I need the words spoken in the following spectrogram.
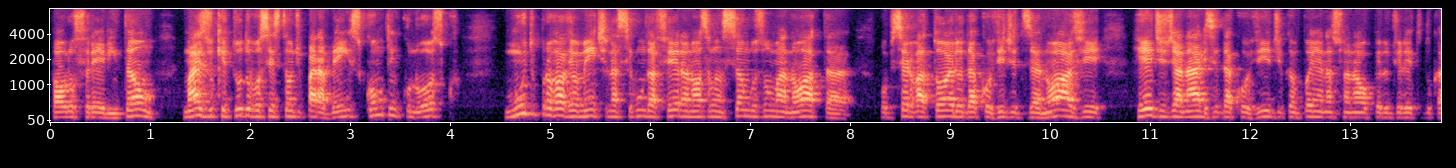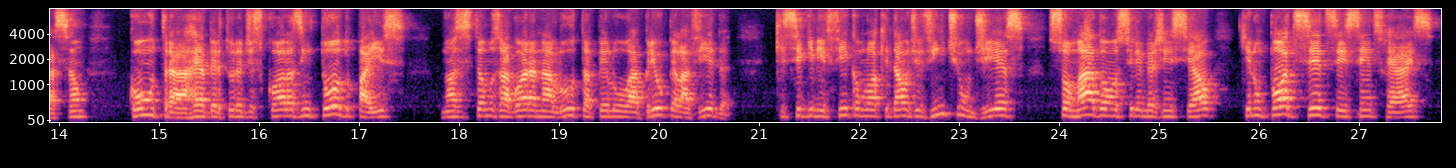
Paulo Freire. Então, mais do que tudo, vocês estão de parabéns, contem conosco. Muito provavelmente, na segunda-feira, nós lançamos uma nota, Observatório da Covid-19, Rede de Análise da Covid, Campanha Nacional pelo Direito à Educação, contra a reabertura de escolas em todo o país. Nós estamos agora na luta pelo Abril pela Vida, que significa um lockdown de 21 dias, somado ao auxílio emergencial, que não pode ser de 600 reais.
